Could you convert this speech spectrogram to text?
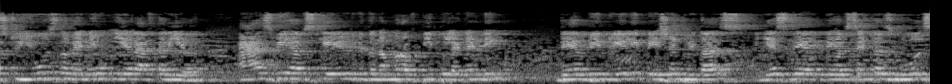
us to use the venue year after year. As we have scaled with the number of people attending, they have been really patient with us. Yes, they, they have sent us rules,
